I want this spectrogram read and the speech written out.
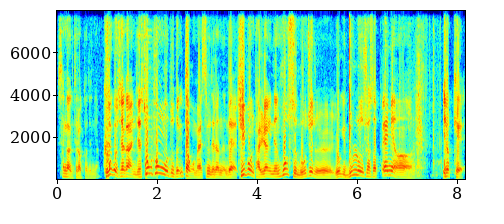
생각이 들었거든요. 그리고 제가 이제 송풍 모드도 있다고 말씀드렸는데 기본 달려있는 호스 노즐을 여기 누르셔서 빼면 이렇게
